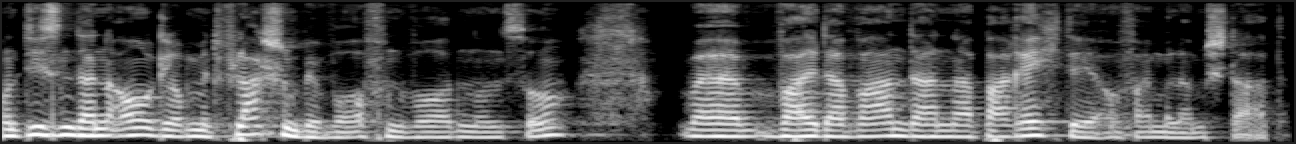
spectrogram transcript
und die sind dann auch, glaube mit Flaschen beworfen worden und so, weil, weil da waren dann ein paar Rechte auf einmal am Start.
